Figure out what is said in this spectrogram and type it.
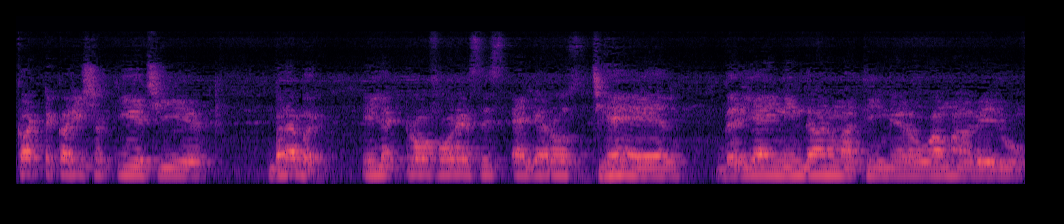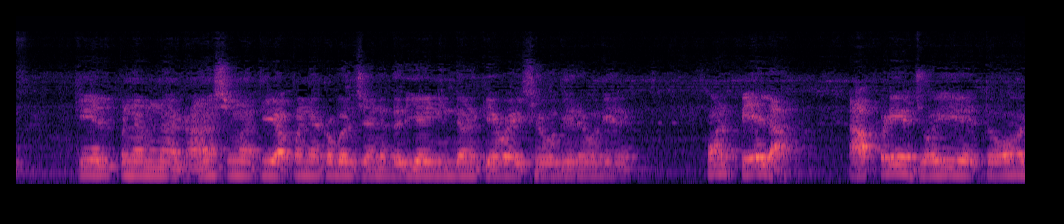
કટ કરી શકીએ છીએ. બરાબર? ઇલેક્ટ્રોફોરેસિસ એગેરોસ જેલ દરિયાઈ નીંદણમાંથી મેળવવામાં આવેલું કેલ્પ નામના ઘાસમાંથી આપણને ખબર છે અને દરિયાઈ નીંદણ કહેવાય છે વગેરે વગેરે. પણ પહેલા આપણે જોઈએ તો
